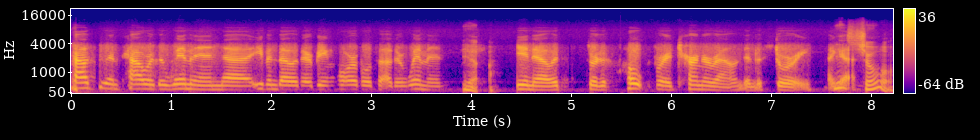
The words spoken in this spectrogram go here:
how to empower the women, uh, even though they're being horrible to other women. Yeah. You know, it's sort of hope for a turnaround in the story, I Yes, guess. sure.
